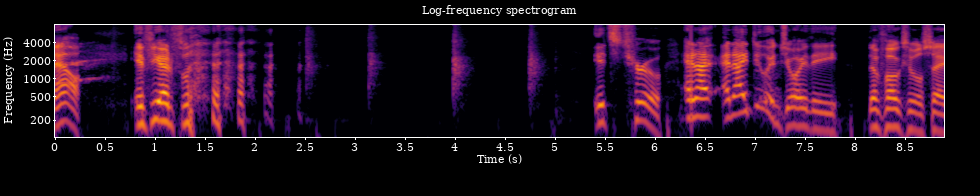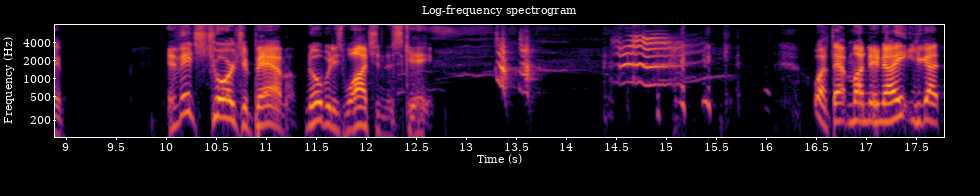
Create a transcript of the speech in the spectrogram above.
Now, if you had, fl- it's true, and I and I do enjoy the the folks who will say, if it's Georgia Bama, nobody's watching this game. what that Monday night? You got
